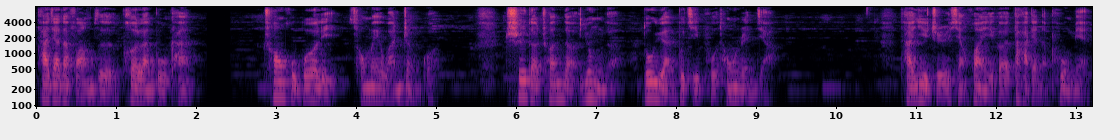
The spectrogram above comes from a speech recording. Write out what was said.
他家的房子破烂不堪，窗户玻璃从没完整过。吃的、穿的、用的都远不及普通人家。他一直想换一个大点的铺面，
